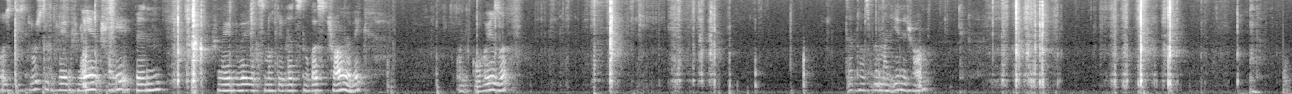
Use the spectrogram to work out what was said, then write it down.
Aus diesen lustigen kleinen Schne Scheiben schneiden wir jetzt noch den letzten Rest Schale weg und Gehäuse. Denn das will man eh nicht haben. Gut,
